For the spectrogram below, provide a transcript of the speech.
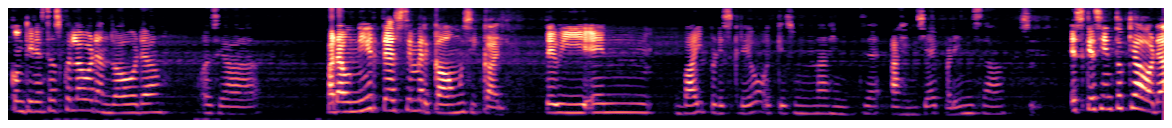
¿Con quién estás colaborando ahora? O sea, para unirte a este mercado musical. Te vi en Vipers, creo, que es una agencia, agencia de prensa. Sí. Es que siento que ahora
